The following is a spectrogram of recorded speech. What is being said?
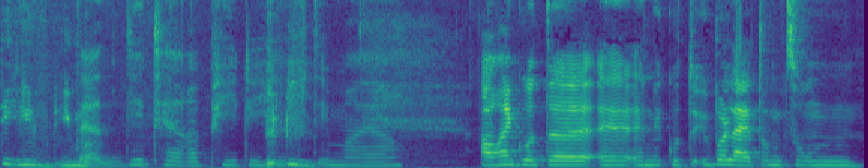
die hilft immer. Der, die Therapie, die hilft immer, ja. Auch ein guter, äh, eine gute Überleitung zum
